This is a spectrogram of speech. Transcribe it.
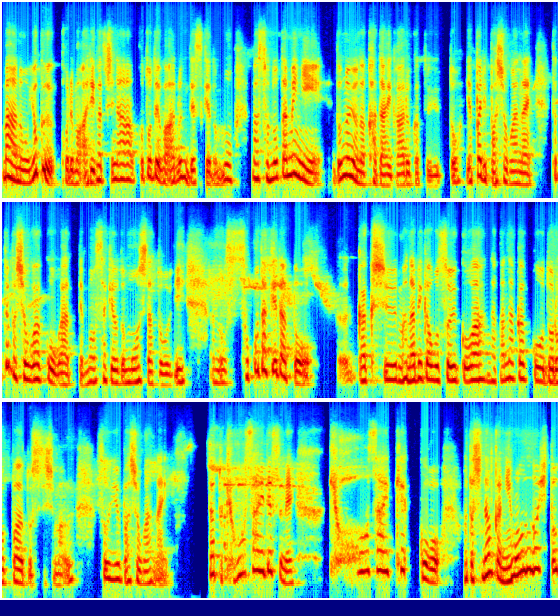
まあ、あのよくこれもありがちなことではあるんですけども、まあ、そのためにどのような課題があるかというと、やっぱり場所がない。例えば小学校があっても、先ほど申した通り、あのそこだけだと学習、学びが遅い子はなかなかこうドロップアウトしてしまう、そういう場所がない。あと教材ですね。教材結構、私なんか日本の人っ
